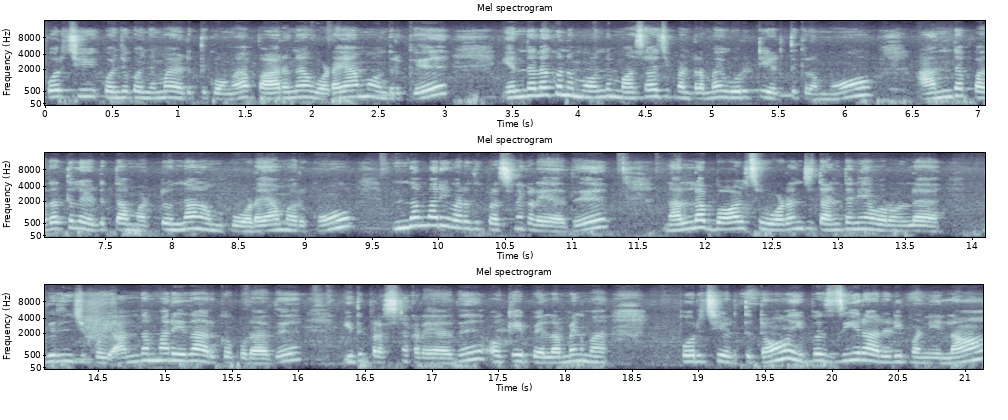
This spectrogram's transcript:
பொரிச்சு கொஞ்சம் கொஞ்சமாக எடுத்துக்கோங்க. பாருங்கள் உடையாமல் வந்திருக்கு. எந்த அளவுக்கு நம்ம வந்து மசாஜ் பண்ணுற மாதிரி உருட்டி எடுத்துக்கிறோமோ அந்த பதத்தில் எடுத்தால் மட்டும்தான் நமக்கு உடையாமல் இருக்கும். இந்த மாதிரி வர்றது பிரச்சனை கிடையாது. நல்லா பால்ஸ் உடஞ்சி தனித்தனியாக வரும்ல விரிஞ்சு போய் அந்த மாதிரி தான் இருக்கக்கூடாது. இது பிரச்சனை கிடையாது. ஓகே இப்போ எல்லாமே நம்ம பொரிச்சு எடுத்துட்டோம். இப்போ ஜீரா ரெடி பண்ணிடலாம்.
